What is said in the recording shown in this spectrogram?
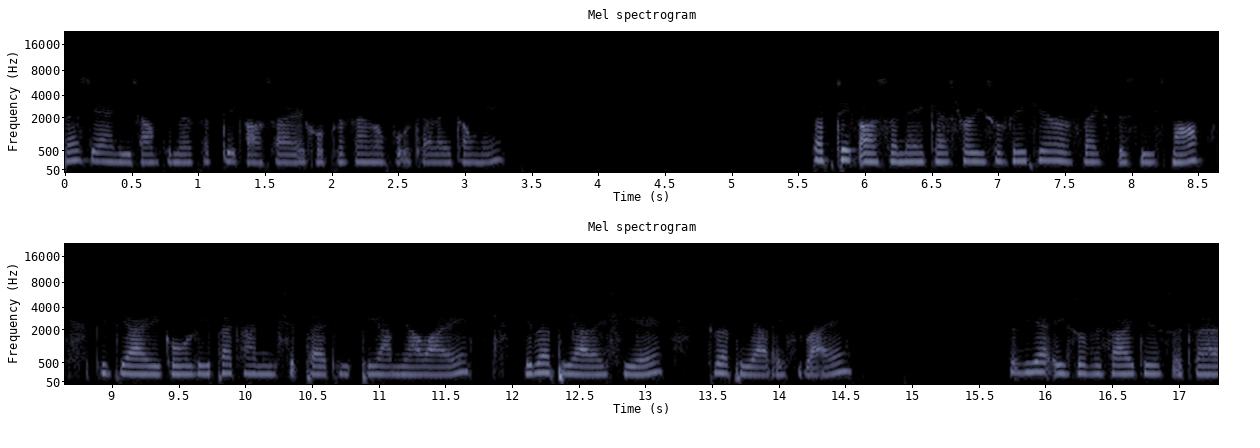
NSAID ကြောင့်ဖြစ်မဲ့ peptic ulcer တွေကို prevent လုပ်ဖို့အတွက်လည်းသုံးတယ် peptic ulcer နဲ့ gastroesophageal reflux disease မှာ PPI တွေကို4ပတ်ကနေ8ပတ်အထိ ပေးရများပါတယ်4ပတ်ပေးရလည်း ရှိတယ်8ပတ်ပေးရလည်း ရှိပါတယ် severe esophagitis အတွက်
